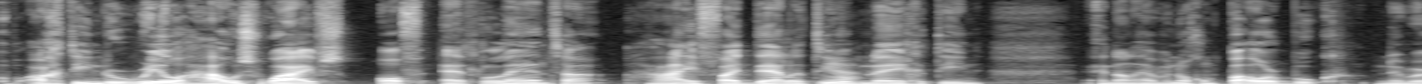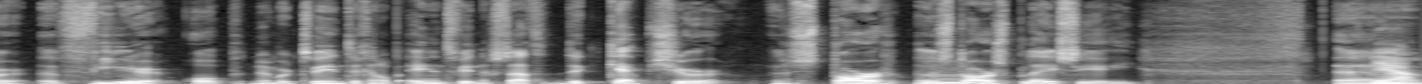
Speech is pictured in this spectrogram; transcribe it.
op 18 The Real Housewives of Atlanta. High Fidelity Ja. op 19. En dan hebben we nog een powerbook nummer 4 op nummer 20. En op 21 staat The Capture. Een Star, een Mm. Stars Play serie. Ehm, Ja.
